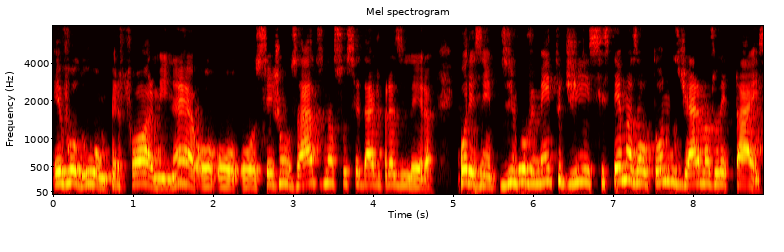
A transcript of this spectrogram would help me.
evoluam, performem, né, ou, ou, ou, sejam usados na sociedade brasileira. Por exemplo, desenvolvimento de sistemas autônomos de armas letais.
